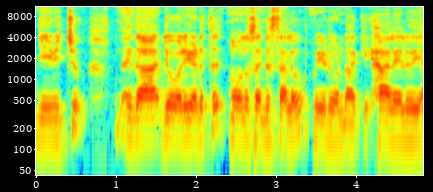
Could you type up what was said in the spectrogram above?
ജീവിച്ചു. ഇതാ ജോലിയെടുത്ത് മൂന്ന് സെന്റ് സ്ഥലവും വീടും ഉണ്ടാക്കി ഹാലേലൂയ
